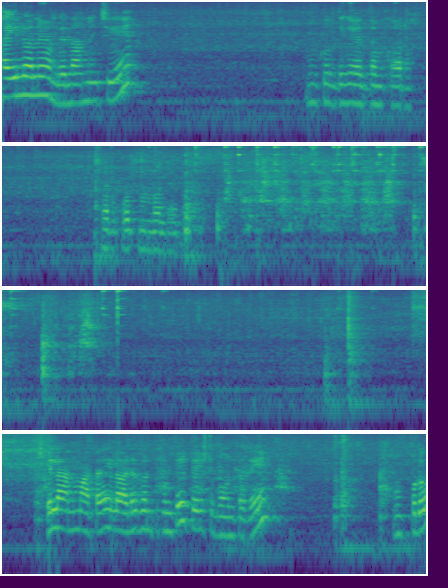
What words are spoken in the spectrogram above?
హైలోనే ఉంది దాని నుంచి ఇంకొద్దిగా వేద్దాం కారం. సరిపోతుందో లేదో. ఇలా అన్నమాట. ఇలా అడగంటుకుంటే టేస్ట్ బాగుంటుంది. ఇప్పుడు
